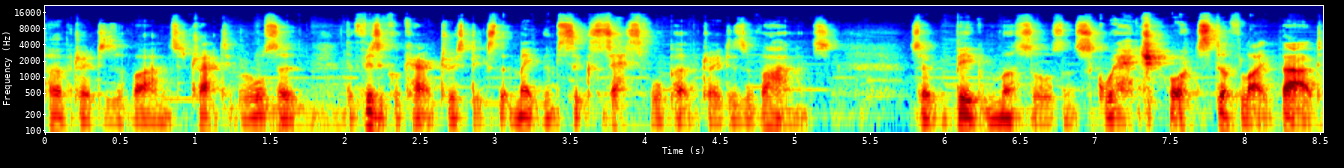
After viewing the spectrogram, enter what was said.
perpetrators of violence attractive are also the physical characteristics that make them successful perpetrators of violence. So big muscles and square jaw and stuff like that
